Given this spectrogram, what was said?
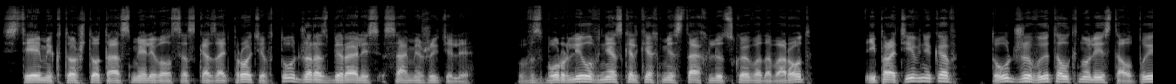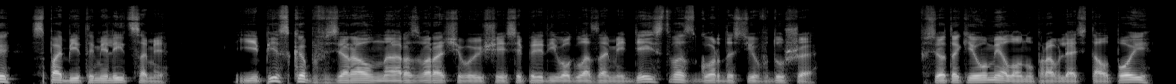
С теми, кто что-то осмеливался сказать против, тут же разбирались сами жители. Взбурлил в нескольких местах людской водоворот, и противников тут же вытолкнули из толпы с побитыми лицами. Епископ взирал на разворачивающееся перед его глазами действо с гордостью в душе. Все-таки умел он управлять толпой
